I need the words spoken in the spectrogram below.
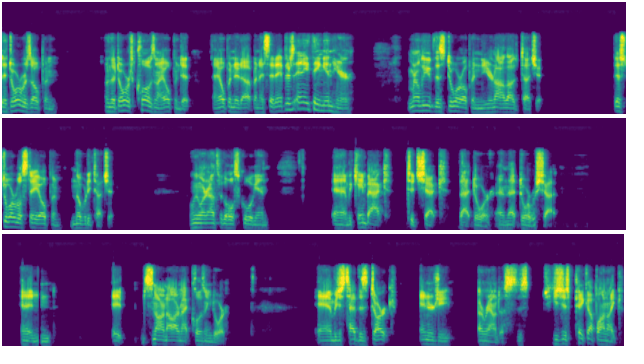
the door was open. And the door was closed, and I opened it. I opened it up, and I said, "If there's anything in here, I'm going to leave this door open. You're not allowed to touch it. This door will stay open. Nobody touch it." And we went around through the whole school again, and we came back to check that door, and that door was shut. And it, it's not an automatic closing door. And we just had this dark energy around us. Just, you just pick up on like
